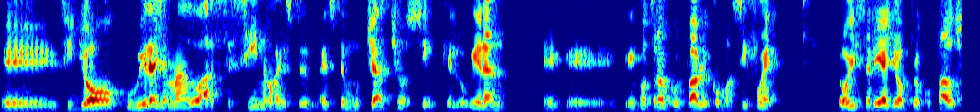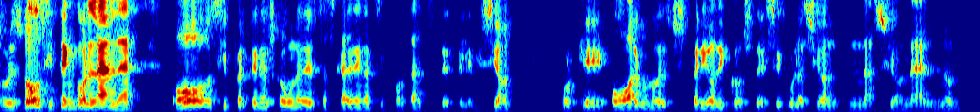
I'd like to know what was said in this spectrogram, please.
Eh, si yo hubiera llamado asesino a este, a este muchacho sin que lo hubieran eh, encontrado culpable, como así fue, hoy estaría yo preocupado, sobre todo si tengo lana o si pertenezco a una de estas cadenas importantes de televisión, porque, o alguno de estos periódicos de circulación nacional, ¿no?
